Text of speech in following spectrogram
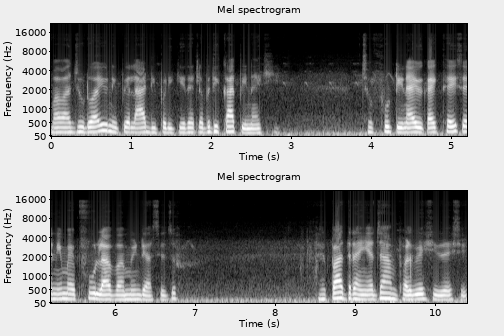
વાવાઝોડું આવ્યું ને પહેલાં આડી પડી ગઈ એટલે બધી કાપી નાખી. જો ફૂટીને આવી કાંઈક થઈ છે ને એમાં ફૂલ આવવા માંડ્યા છે, જો. પાદરા અહીંયા જામફળ બેસી જશે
